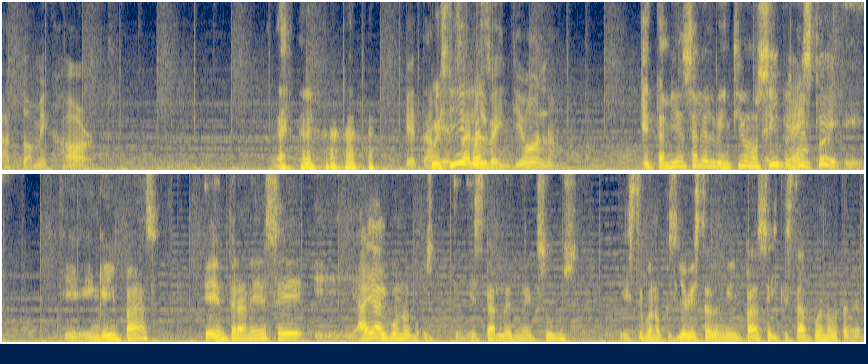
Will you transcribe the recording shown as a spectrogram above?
Atomic Heart. que también sí, sale el pues, 21. Que también sale el 21. Sí, pues Game es que eh, eh, en Game Pass entran ese. eh, hay algunos. Scarlet Nexus. Este, bueno, que sí ya había estado en Game Pass. El que está bueno también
